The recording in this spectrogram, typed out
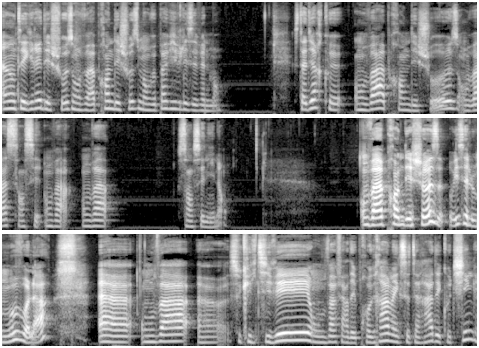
intégrer des choses, on veut apprendre des choses, mais on ne veut pas vivre les événements. C'est-à-dire que on va apprendre des choses, on va, on va s'enseigner, non. On va apprendre des choses, oui c'est le mot, voilà. Euh, on va euh, se cultiver, on va faire des programmes, etc., des coachings.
